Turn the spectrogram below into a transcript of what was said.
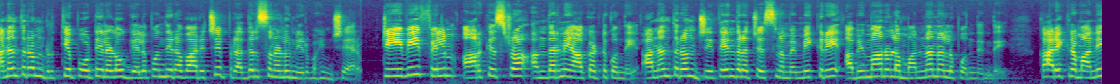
అనంతరం నృత్య పోటీలలో గెలుపొందిన వారిచే ప్రదర్శనలు నిర్వహించారు. టీవీ ఫిల్మ్ ఆర్కెస్ట్రా అందరినీ ఆకట్టుకుంది. అనంతరం జితేంద్ర చేసిన మెమిక్రీ అభిమానుల మన్ననలు పొందింది. కార్యక్రమాన్ని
